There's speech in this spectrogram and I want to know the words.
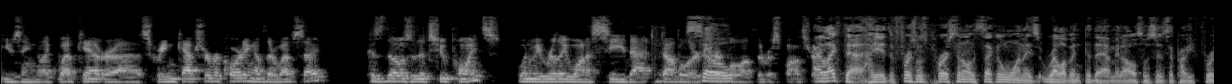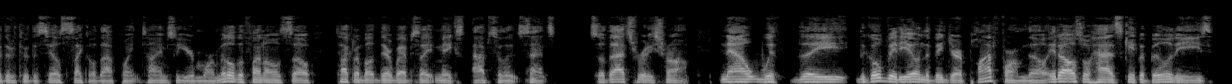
using like webcam or a screen capture recording of their website. Because those are the two points when we really want to see that double or So, triple of the response rate. I like that. Hey, the first one's personal. The second one is relevant to them. It also says they're probably further through the sales cycle at that point in time. So you're more middle of the funnel. So talking about their website makes absolute sense. So that's really strong. Now with the, the Go video and the Vidyard platform though, it also has capabilities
